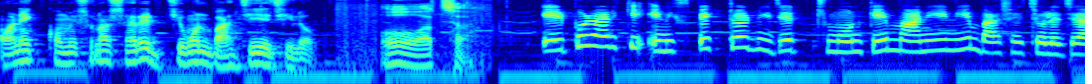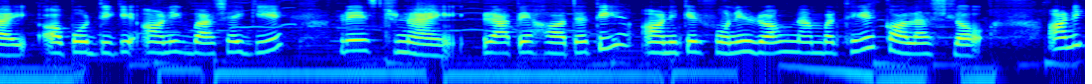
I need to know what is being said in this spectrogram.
অনেক কমিশনার স্যারের জীবন বাঁচিয়েছিল। ও আচ্ছা। এরপর আর কি ইন্সপেক্টর নিজের মনকে মানিয়ে নিয়ে বাসায় চলে যায়। অপরদিকে অনেক বাসায় গিয়ে রেস্ট নেয়। রাতে হঠাৎই অনেকের ফোনের রং নাম্বার থেকে কল আসলো। অনেক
